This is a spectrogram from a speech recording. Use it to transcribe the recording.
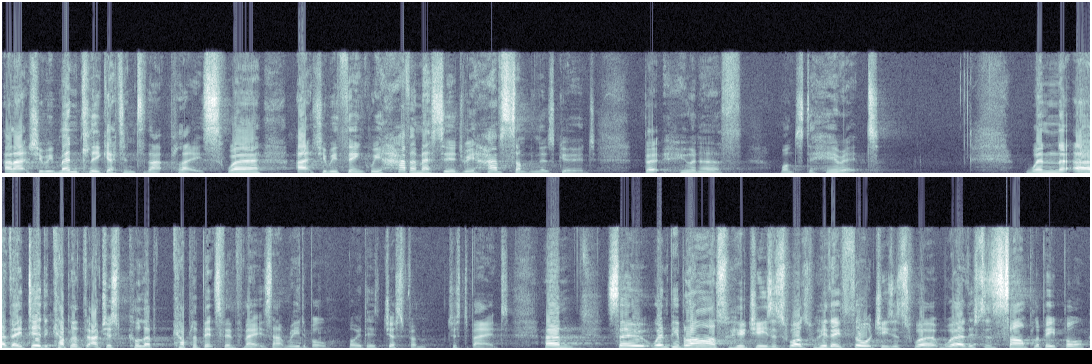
And actually, we mentally get into that place where actually we think we have a message, we have something that's good, but who on earth wants to hear it? When uh, they did a couple of, I've just called up a couple of bits of information. Is that readable? Oh, it is just from, just about. Um, so when people asked who Jesus was, who they thought Jesus were, were, this is a sample of people.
